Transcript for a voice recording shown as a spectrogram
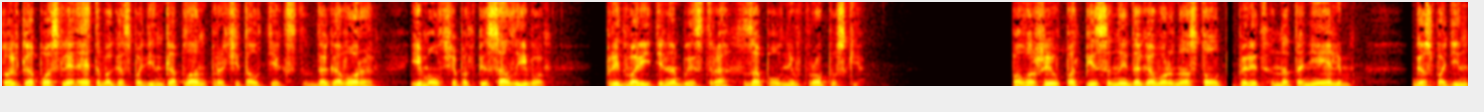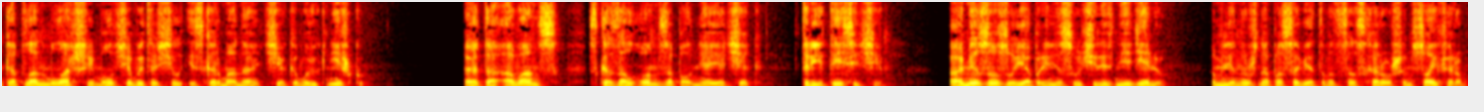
Только после этого господин Каплан прочитал текст договора и молча подписал его, предварительно быстро заполнив пропуски. Положив подписанный договор на стол перед Натаниэлем, господин Каплан-младший молча вытащил из кармана чековую книжку. «Это аванс», — сказал он, заполняя чек. «Три тысячи. А Мезузу я принесу через неделю. Мне нужно посоветоваться с хорошим Сойфером».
